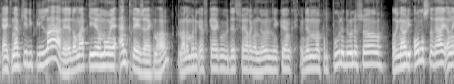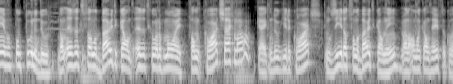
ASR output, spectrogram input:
Kijk, dan heb je die pilaren. Dan heb je hier een mooie entree, zeg maar. Maar dan moet ik even kijken hoe we dit verder gaan doen. Hier kan ik, ik dit met pompoenen doen of zo. Als ik nou die onderste rij alleen van pompoenen doe, dan is het van de buitenkant is het gewoon nog mooi van kwarts, zeg maar. Kijk, dan doe ik hier de kwarts. Dan zie je dat van de buitenkant niet. Maar aan de andere kant heeft ook wel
